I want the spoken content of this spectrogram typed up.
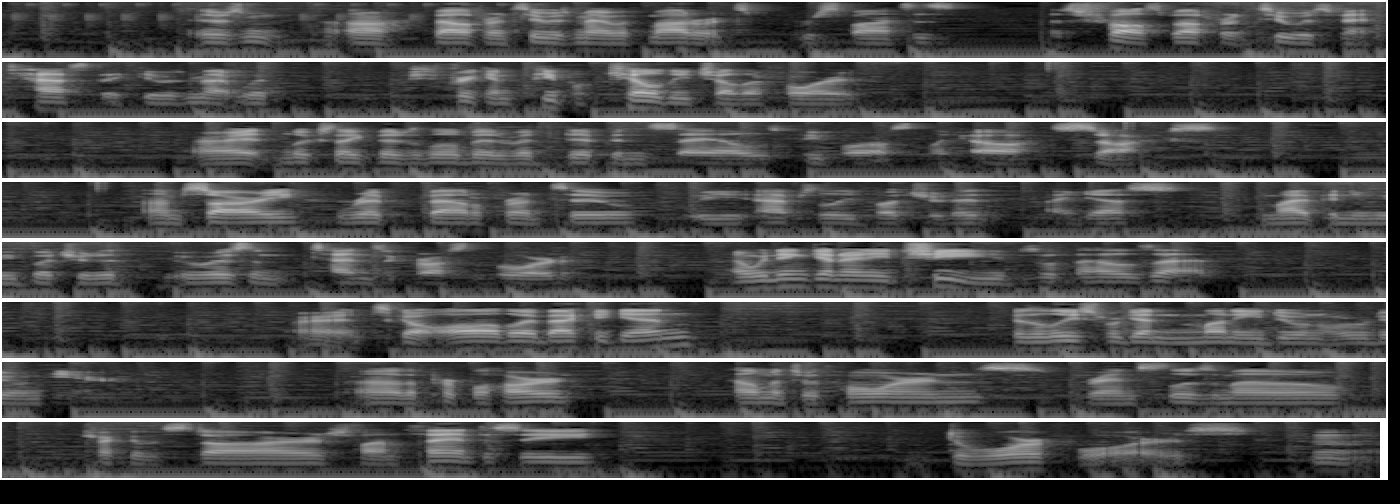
There's uh, Battlefront 2 was met with moderate responses. That's false. Battlefront 2 was fantastic. It was met with freaking people killed each other for it. Alright, looks like there's a little bit of a dip in sales. People are also like, oh, it sucks. I'm sorry, RIP Battlefront 2. We absolutely butchered it, I guess. In my opinion, we butchered it. It wasn't tens across the board. And we didn't get any Chiefs. What the hell is that? Alright, let's go all the way back again. Because at least we're getting money doing what we're doing here. Uh, the Purple Heart, Helmets with Horns, Gran Turismo, Trek of the Stars, Final Fantasy, Dwarf Wars. Hmm.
